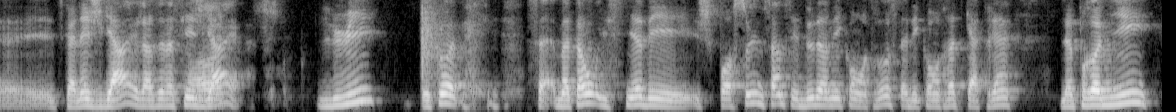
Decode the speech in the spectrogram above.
euh, tu connais Giguère, Jean-Sébastien ah Giguère? Lui, écoute, ça, mettons, il signait des. Je ne suis pas sûr, il me semble, ses deux derniers contrats, c'était des contrats de quatre ans. Le premier,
